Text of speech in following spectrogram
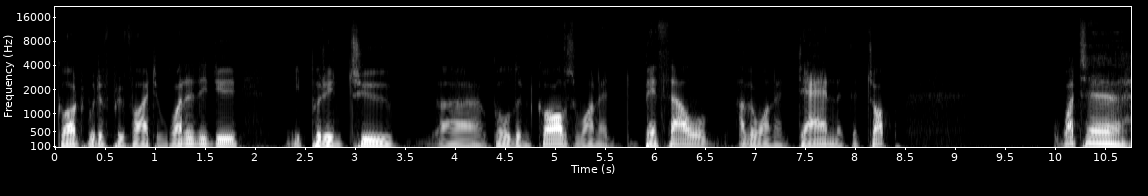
God would have provided. What did he do? He put in two uh, golden calves, one at Bethel, other one at Dan at the top what a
